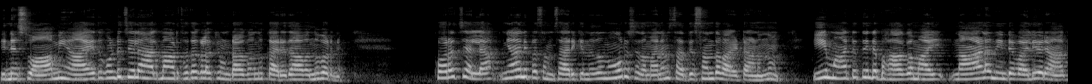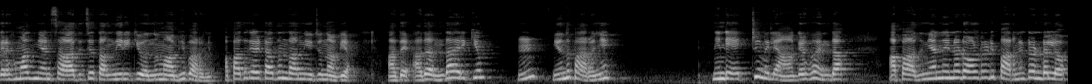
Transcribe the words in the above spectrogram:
പിന്നെ സ്വാമി ആയതുകൊണ്ട് ചില ആത്മാർത്ഥതകളൊക്കെ ഉണ്ടാകുമെന്ന് കരുതാവെന്ന് പറഞ്ഞു. കുറച്ചല്ല ഞാനിപ്പോൾ സംസാരിക്കുന്നത് നൂറ് ശതമാനം സത്യസന്ധമായിട്ടാണെന്നും ഈ മാറ്റത്തിന്റെ ഭാഗമായി നാളെ നിന്റെ വലിയൊരു ആഗ്രഹം അത് ഞാൻ സാധിച്ച് തന്നിരിക്കുമെന്നും അഭി പറഞ്ഞു. അപ്പം അത് കേട്ട് അതെന്താന്ന് ചോദിച്ചു നവ്യ? അതെ അതെന്തായിരിക്കും? നീ ഒന്ന് പറഞ്ഞേ. നിന്റെ ഏറ്റവും വലിയ ആഗ്രഹം എന്താ? അപ്പം അത് ഞാൻ നിന്നോട് ഓൾറെഡി പറഞ്ഞിട്ടുണ്ടല്ലോ.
